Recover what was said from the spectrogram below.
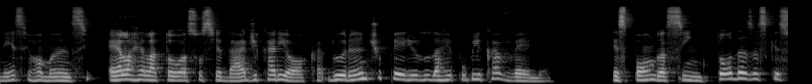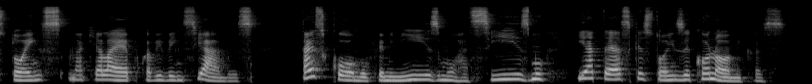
Nesse romance, ela relatou a sociedade carioca durante o período da República Velha, expondo assim todas as questões naquela época vivenciadas, tais como o feminismo, o racismo e até as questões econômicas.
